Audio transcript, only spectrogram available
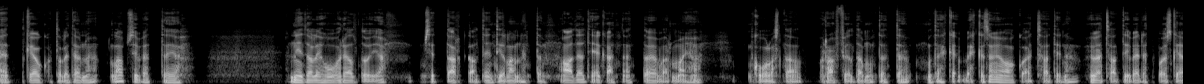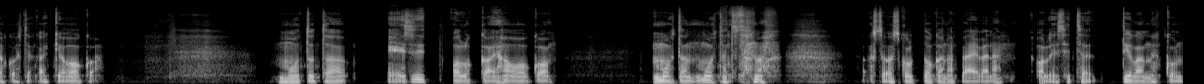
että keukot oli täynnä lapsivettä ja niitä oli huuhdeltu ja sitten tarkkailtiin tilannetta. Ajateltiin eka, että toi varmaan ihan kuulostaa raffilta, mutta, että, mutta ehkä, ehkä se on ok, että saatiin ne hyvät saatiin vedet pois keuhkoista ja kaikki on ok. Mutta tota, ei se sitten ollutkaan ihan ok. Muistan, muistan tota, no, se olisi ollut tokana päivänä, oli sitten se tilanne, kun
